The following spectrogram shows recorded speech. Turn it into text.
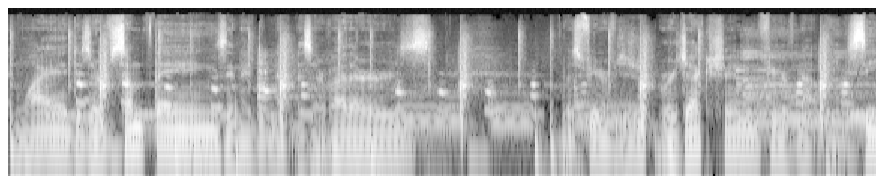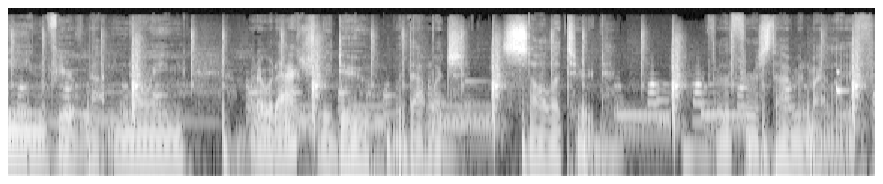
and why I deserve some things and I did not deserve others. There was fear of rejection, fear of not being seen, fear of not knowing what I would actually do with that much solitude for the first time in my life.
